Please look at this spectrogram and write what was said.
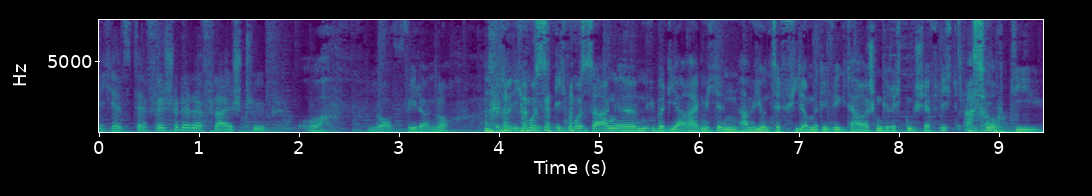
ich jetzt der Fisch- oder der Fleischtyp? Oh, ja, weder noch. Also ich muss, ich muss sagen, äh, über die Jahre haben, mich haben wir uns ja viel auch mit den vegetarischen Gerichten beschäftigt. Ach so. Auch die,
